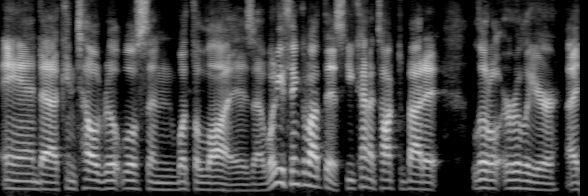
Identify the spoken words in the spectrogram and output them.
and uh, can tell Wilson what the law is. Uh, what do you think about this? You kind of talked about it a little earlier. Uh,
